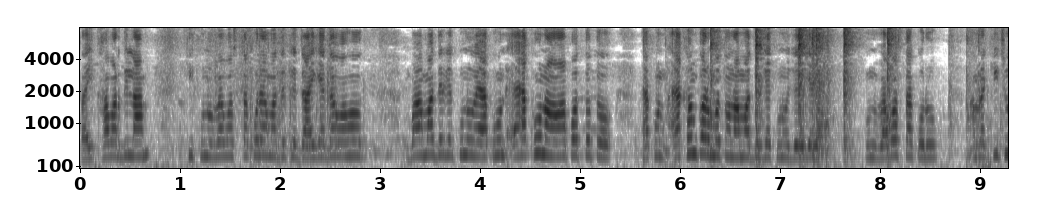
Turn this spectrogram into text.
তাই খাবার দিলাম। কি কোনো ব্যবস্থা করে আমাদেরকে জায়গা দেওয়া হোক? বা আমাদেরকে কোনো এখন এখন আপাতত, এখন, এখনকার মতন আমাদেরকে কোনো জায়গায় কোনো ব্যবস্থা করুক। আমরা কিছু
